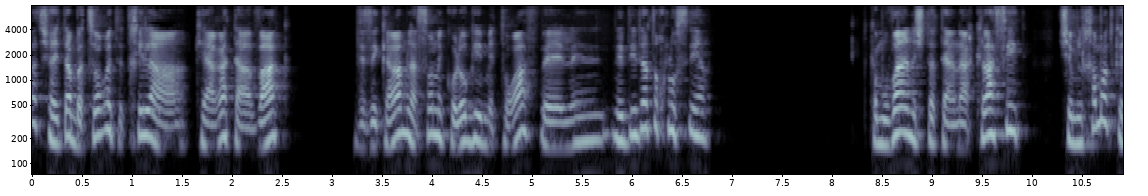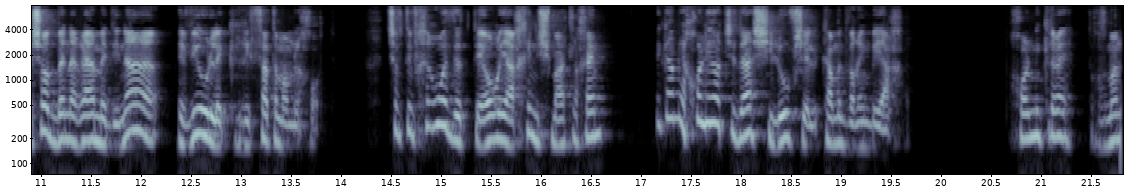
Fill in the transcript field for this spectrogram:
ואז שהייתה בצורת התחילה קערת האבק וזה גרם לאסון אקולוגי מטורף ולנדידת אוכלוסייה. כמובן יש את הטענה הקלאסית שמלחמות קשות בין ערי המדינה הביאו לקריסת הממלכות. עכשיו תבחרו איזה תיאוריה הכי נשמעת לכם וגם יכול להיות שזה היה שילוב של כמה דברים ביחד. בכל מקרה, תוך זמן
